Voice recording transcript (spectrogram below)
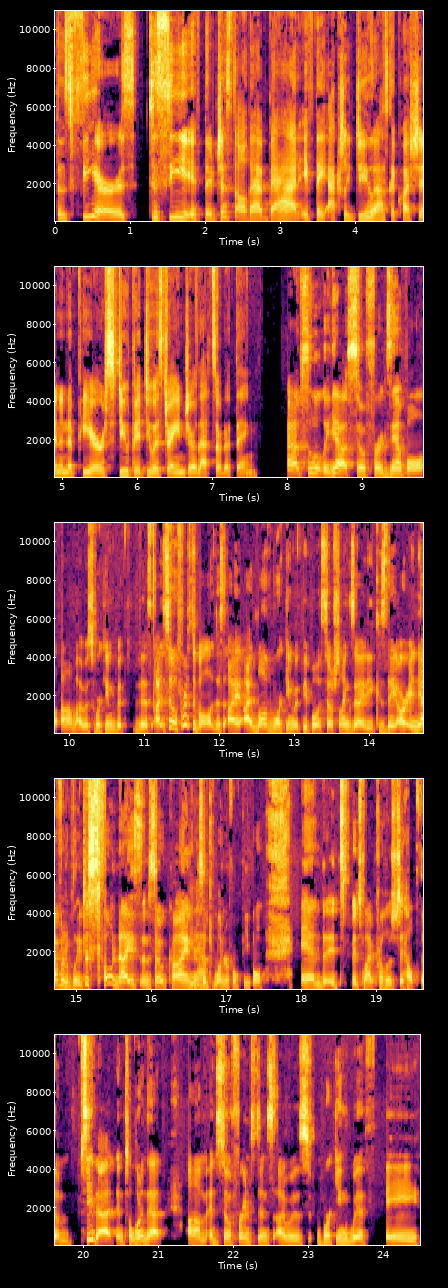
those fears to see if they're just all that bad if they actually do ask a question and appear stupid to a stranger, that sort of thing. Absolutely, yeah. So, for example, um, I was working with this. I, so, first of all, just I, I love working with people with social anxiety because they are inevitably just so nice and so kind yeah. and such wonderful people, and it's it's my privilege to help them see that and to learn that. Um, and so, for instance, I was working with a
